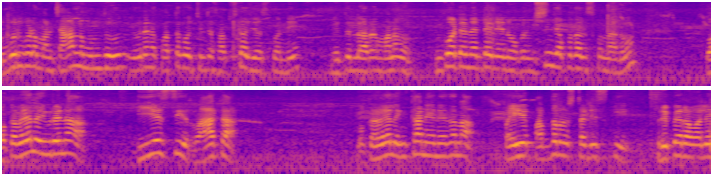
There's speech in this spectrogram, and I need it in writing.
ఎవరు కూడా మన ఛానల్ ముందు ఎవరైనా కొత్తగా వచ్చింటే సబ్స్క్రైబ్ చేసుకోండి మిత్రులారా. మనం ఇంకోటి ఏంటంటే నేను ఒక విషయం చెప్పదలుచుకున్నాను. ఒకవేళ ఎవరైనా డిఎస్సి రాక ఒకవేళ ఇంకా నేను ఏదైనా పై ఫర్దర్ స్టడీస్కి ప్రిపేర్ అవ్వాలి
